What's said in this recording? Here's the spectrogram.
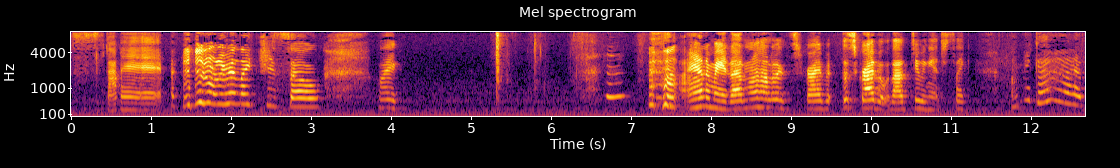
stop it. you don't even like, she's so, like, animated. I don't know how to describe it, describe it without doing it. Just like, oh my god.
